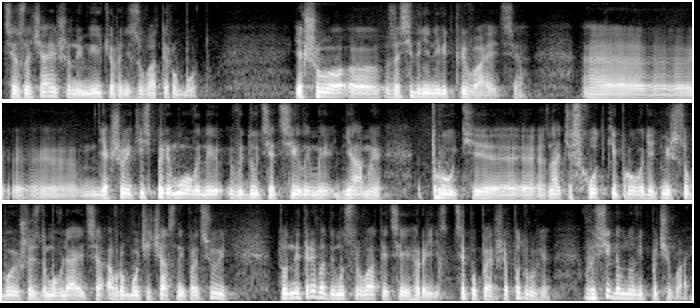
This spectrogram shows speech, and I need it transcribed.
Це означає, що не вміють організувати роботу. Якщо засідання не відкривається, якщо якісь перемовини ведуться цілими днями, труть, е, знаєте, сходки проводять між собою, щось домовляються, а в робочий час не працюють, то не треба демонструвати цей героїзм. Це по-перше. По-друге, вже всі давно відпочивають.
